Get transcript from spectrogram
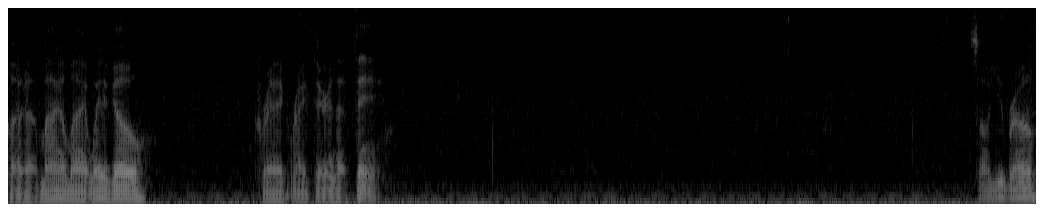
But uh, my oh my, way to go. Craig right there in that thing. It's all you, bro.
